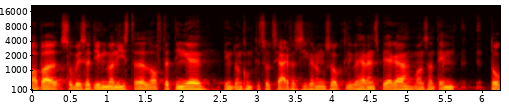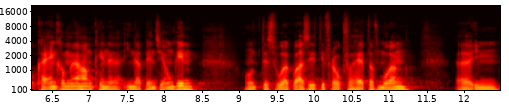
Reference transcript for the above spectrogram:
Aber so wie es halt irgendwann ist, der Lauf der Dinge, irgendwann kommt die Sozialversicherung und sagt, lieber Herr Rensberger, wenn Sie an dem Tag kein Einkommen mehr haben, können Ihnen eine Pension geben. Und das war quasi die Frage von heute auf morgen äh, im,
